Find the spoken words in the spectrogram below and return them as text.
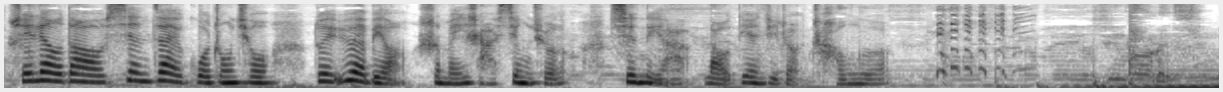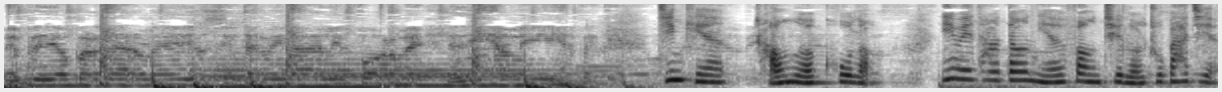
谁料到现在过中秋，对月饼是没啥兴趣了，心里啊老惦记着嫦娥。今天嫦娥哭了，因为她当年放弃了猪八戒。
